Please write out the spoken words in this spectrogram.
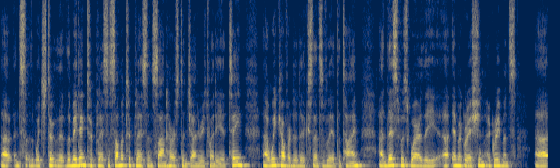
uh, and so, which took the, the meeting took place, the summit took place in Sandhurst in January 2018. Uh, we covered it extensively at the time, and this was where the uh, immigration agreements uh,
